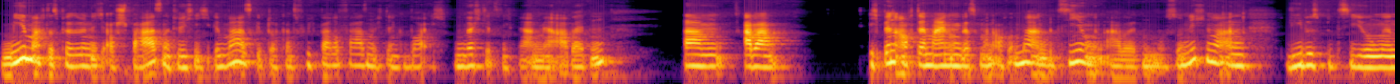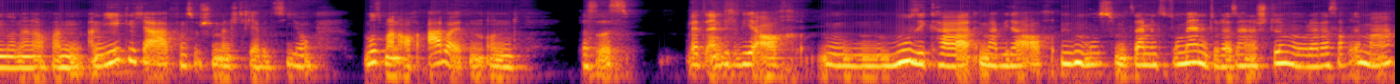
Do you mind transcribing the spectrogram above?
mir macht es persönlich auch Spaß, natürlich nicht immer. Es gibt auch ganz furchtbare Phasen, wo ich denke, boah, ich möchte jetzt nicht mehr an mir arbeiten. Ähm, aber ich bin auch der Meinung, dass man auch immer an Beziehungen arbeiten muss und nicht nur an Liebesbeziehungen, sondern auch an, an jeglicher Art von zwischenmenschlicher Beziehung muss man auch arbeiten. Und das ist letztendlich wie auch ein Musiker immer wieder auch üben muss mit seinem Instrument oder seiner Stimme oder was auch immer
